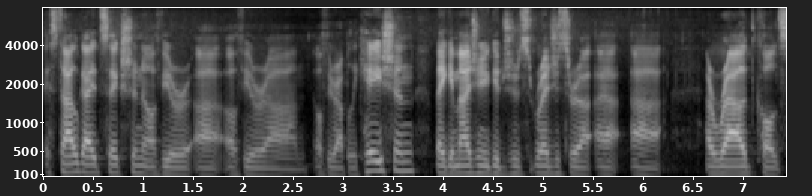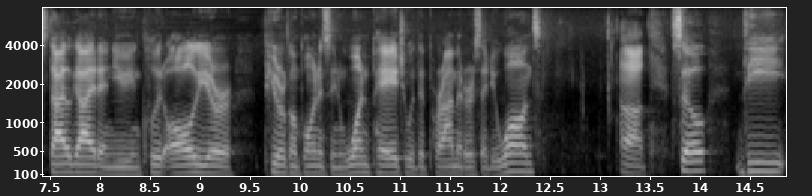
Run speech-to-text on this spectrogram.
a style guide section of your uh, of your um, of your application. Like imagine you could just register a, a, a route called style guide, and you include all your pure components in one page with the parameters that you want. Uh, so the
